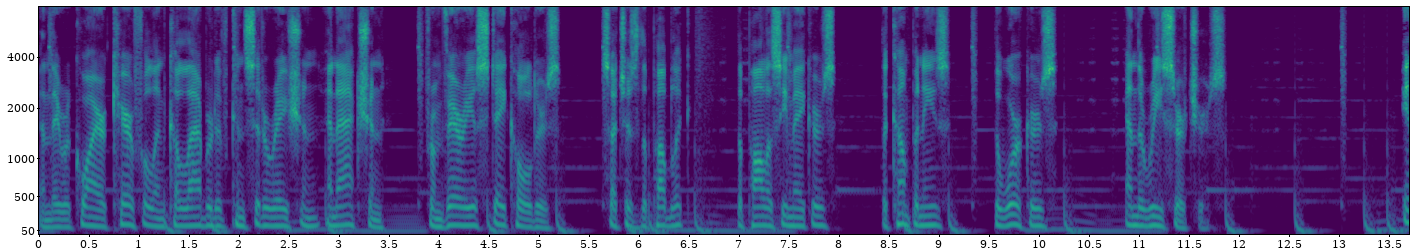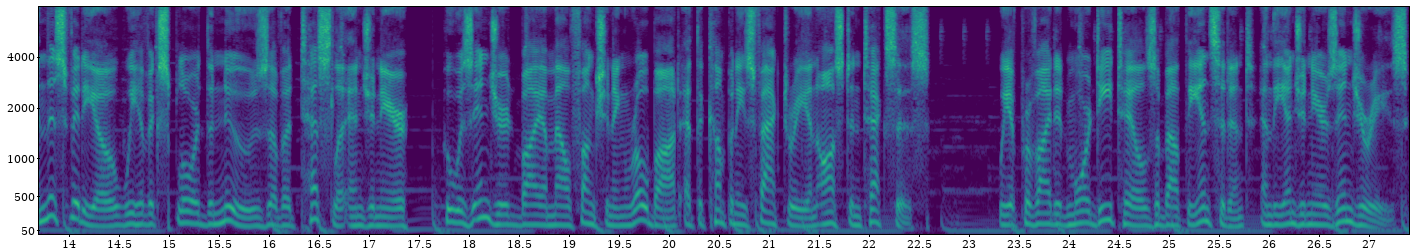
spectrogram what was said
and they require careful and collaborative consideration and action from various stakeholders, such as the public, the policymakers, the companies, the workers, and the researchers. In this video, we have explored the news of a Tesla engineer who was injured by a malfunctioning robot at the company's factory in Austin, Texas. We have provided more details about the incident and the engineer's injuries,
